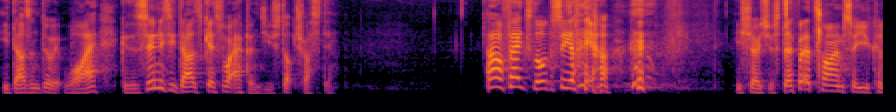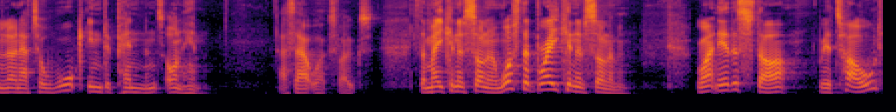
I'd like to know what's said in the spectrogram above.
He doesn't do it. Why? Because as soon as he does, guess what happens? You stop trusting. Oh, thanks, Lord. See you later. he shows you a step at a time so you can learn how to walk in dependence on him. That's how it works, folks. It's the making of Solomon. What's the breaking of Solomon? Right near the start, we're told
